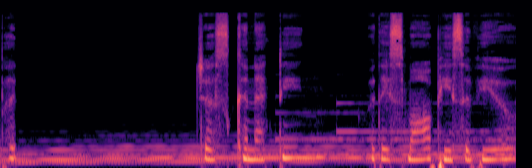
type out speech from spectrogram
but just connecting with a small piece of you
